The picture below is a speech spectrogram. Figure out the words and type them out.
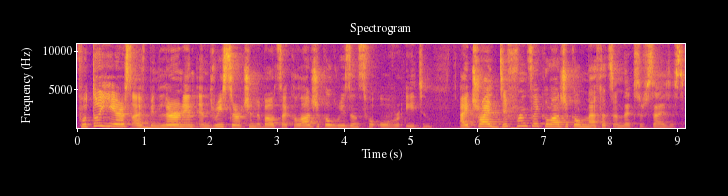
For two years, I've been learning and researching about psychological reasons for overeating. I tried different psychological methods and exercises.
